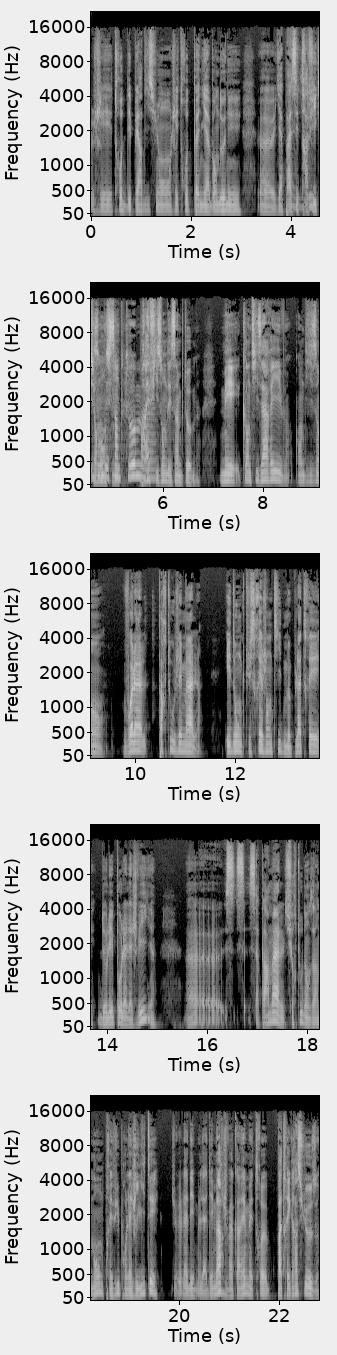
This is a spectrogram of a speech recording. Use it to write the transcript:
j'ai trop de déperditions, j'ai trop de paniers abandonnés, il euh, n'y a pas assez de trafic sur mon site. Symptômes, Bref, euh. ils ont des symptômes. Mais quand ils arrivent en disant voilà, partout où j'ai mal, et donc tu serais gentil de me plâtrer de l'épaule à la cheville, ça part mal, surtout dans un monde prévu pour l'agilité. La, démarche va quand même être pas très gracieuse.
